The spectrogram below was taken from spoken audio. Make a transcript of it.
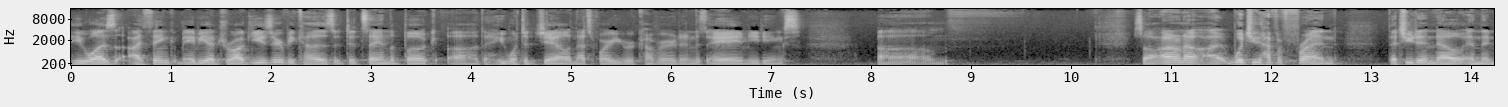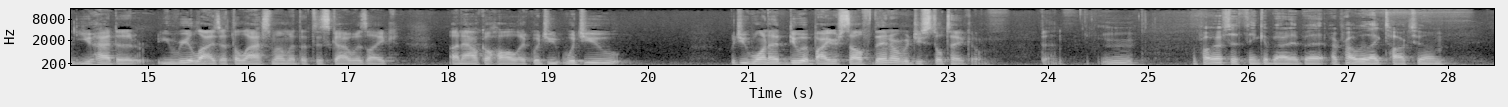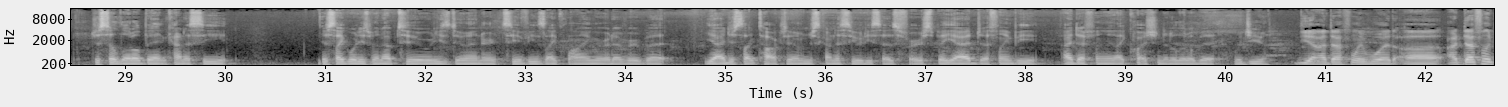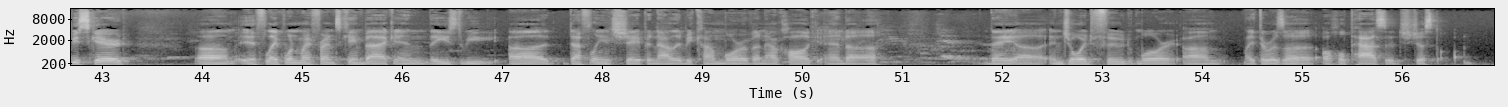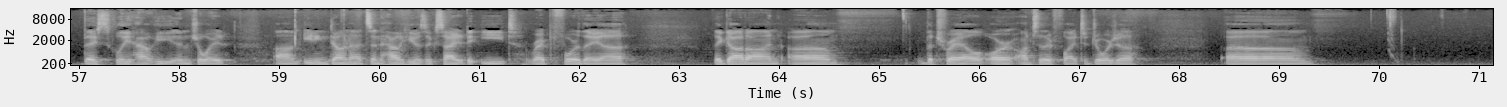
he was, I think, maybe a drug user because it did say in the book uh, that he went to jail and that's where he recovered in his AA meetings. Um, so I don't know. I, would you have a friend that you didn't know and then you had to you realize at the last moment that this guy was like an alcoholic? Would you would you would you want to do it by yourself then, or would you still take him then? Mm, I probably have to think about it, but I probably like talk to him just a little bit and kind of see just like what he's been up to, what he's doing, or see if he's like lying or whatever. But yeah, I just like talk to him, just kind of see what he says first. But yeah, I'd definitely be, I definitely like question it a little bit. Would you? Yeah, I definitely would. Uh, I'd definitely be scared um, if like one of my friends came back and they used to be uh, definitely in shape and now they become more of an alcoholic and uh, they uh, enjoyed food more. Um, like there was a, a whole passage just basically how he enjoyed um, eating donuts and how he was excited to eat right before they uh, they got on um, the trail or onto their flight to Georgia. Um,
